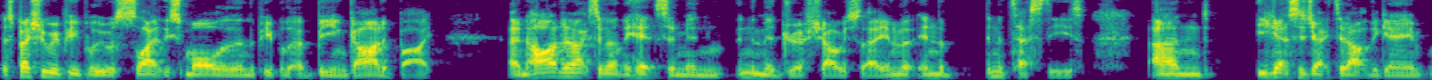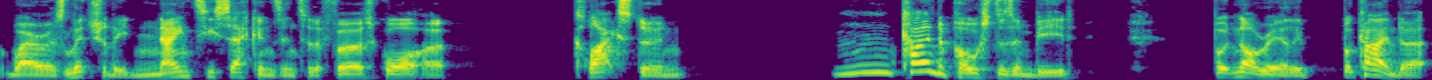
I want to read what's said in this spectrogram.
especially with people who are slightly smaller than the people that are being guarded by. And Harden accidentally hits him in in the midriff, shall we say, in the in the in the testes, and he gets ejected out of the game. Whereas literally 90 seconds into the first quarter, Claxton mm, kind of posters Embiid, but not really, but kind of.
